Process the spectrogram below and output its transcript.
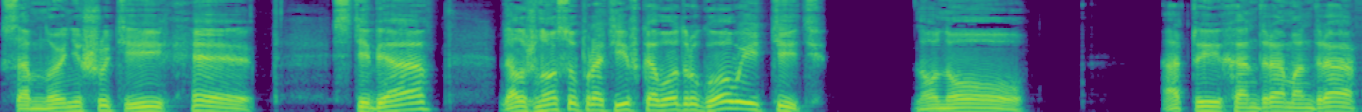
со мной не шути. Хе, с тебя должно, супротив кого другого идти. Ну-ну. А ты, хандра-мандра,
